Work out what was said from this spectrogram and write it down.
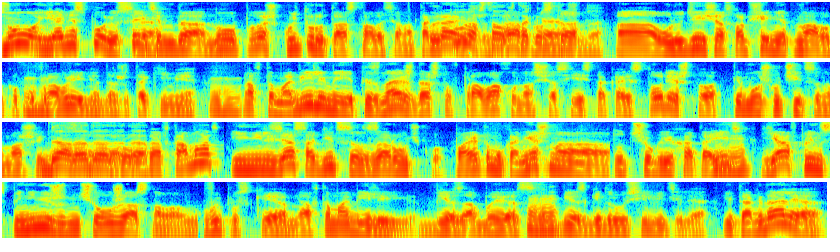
Ну, я не спорю с этим, да, да но, понимаешь, культура-то осталась, она такая Культура же. осталась да? такая Просто же, да. а, у людей сейчас вообще нет навыков угу. управления даже такими угу. автомобилями, и ты знаешь, да, что в правах у нас сейчас есть такая история, что ты можешь учиться на машине да, с да, да, коробкой да, автомат, и нельзя садиться за ручку. Поэтому, конечно, тут что греха таить. Угу. Я, в принципе, не вижу ничего ужасного в выпуске автомобилей без АБС, угу. без гидроусилителя и так далее,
